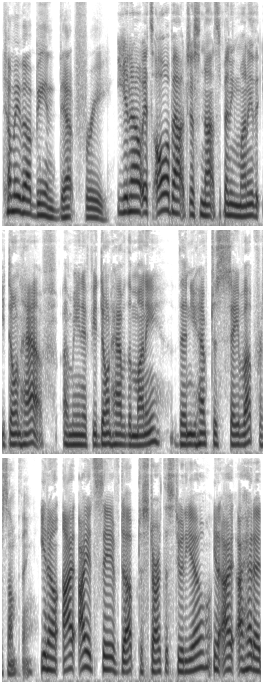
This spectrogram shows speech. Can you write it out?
Tell me about being debt free. You know, it's all about just not spending money that you don't have. I mean, if you don't have the money, then you have to save up for something. You know, I, I had saved up to start the studio. You know, I, I had a,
